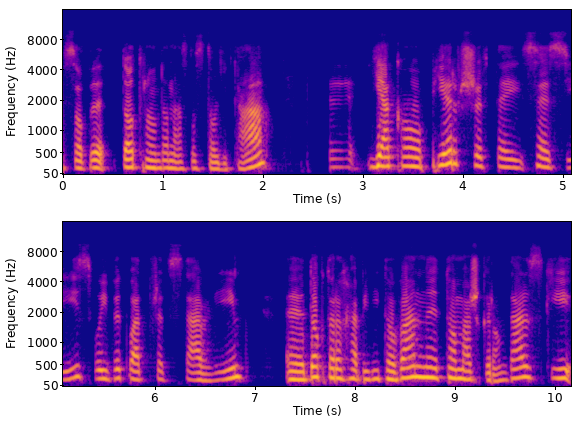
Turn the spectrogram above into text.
osoby dotrą do nas do stolika. Y, Jako pierwszy w tej sesji swój wykład przedstawi y, doktor habilitowany Tomasz Grondalski,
